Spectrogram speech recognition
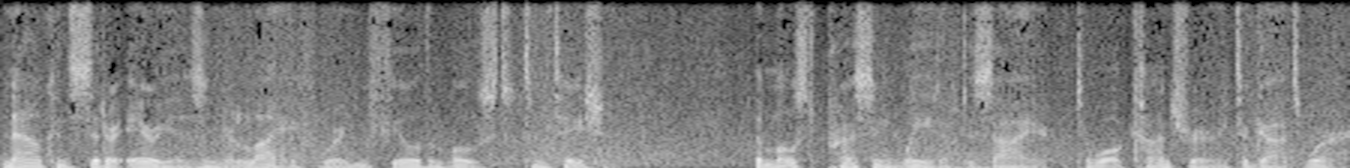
Now consider areas in your life where you feel the most temptation, the most pressing weight of desire to walk contrary to God's Word.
